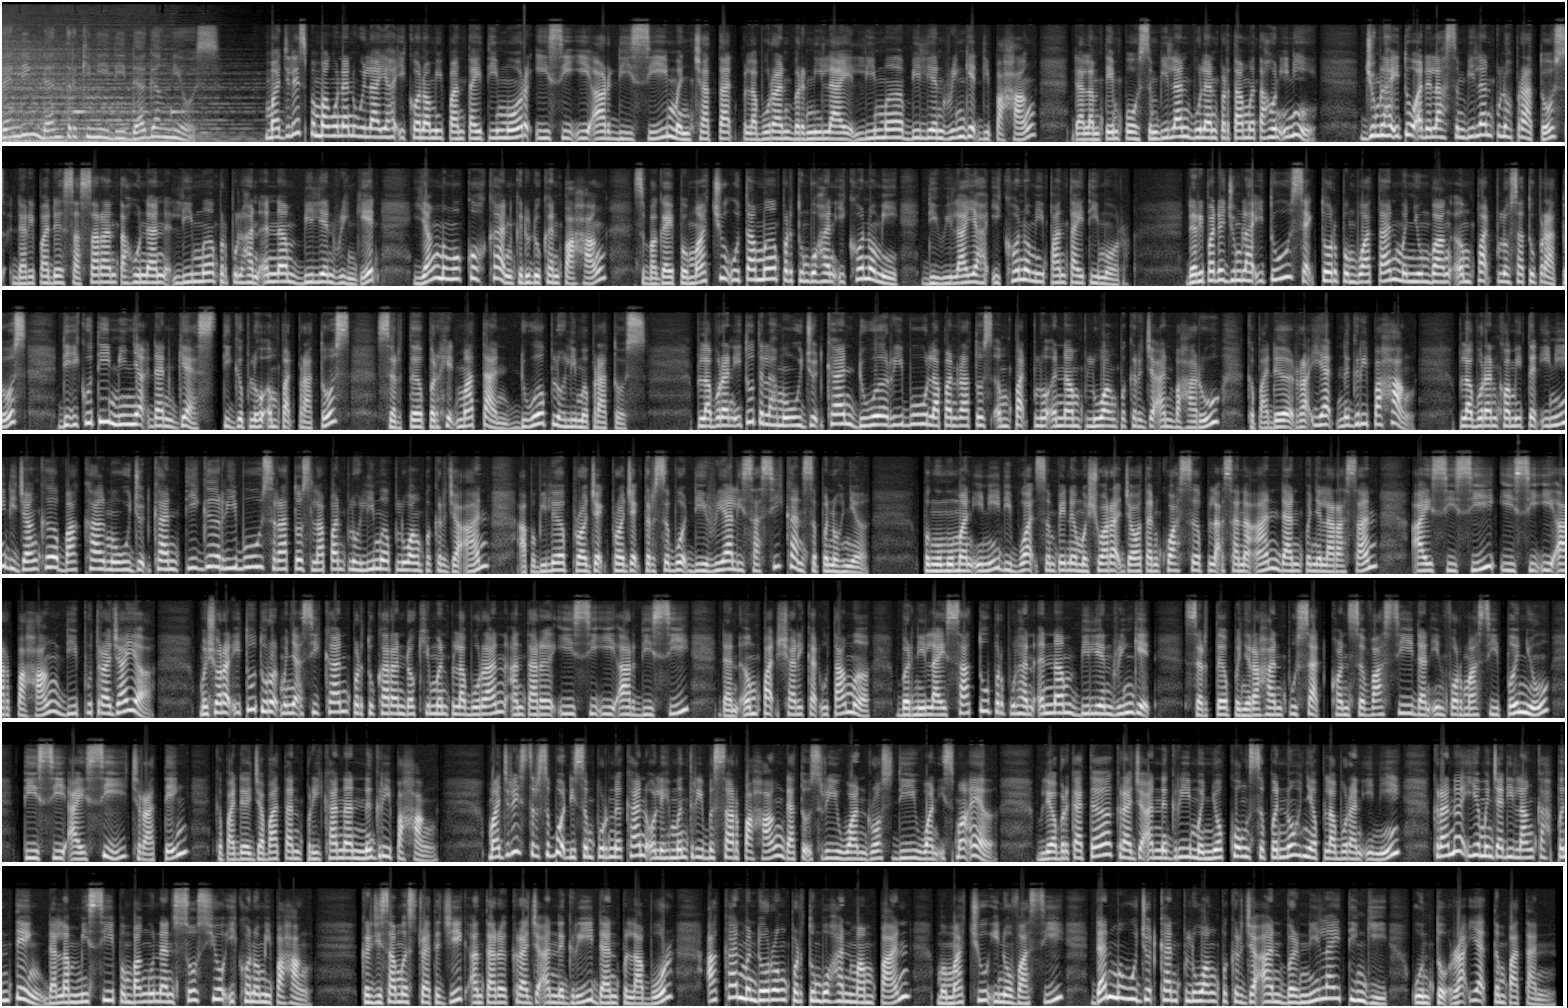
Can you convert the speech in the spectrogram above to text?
trending dan terkini di Dagang News. Majlis Pembangunan Wilayah Ekonomi Pantai Timur E ECERDC mencatat pelaburan bernilai 5 bilion ringgit di Pahang dalam tempoh 9 bulan pertama tahun ini. Jumlah itu adalah 90% daripada sasaran tahunan 5.6 bilion ringgit yang mengukuhkan kedudukan Pahang sebagai pemacu utama pertumbuhan ekonomi di wilayah ekonomi Pantai Timur. Daripada jumlah itu, sektor pembuatan menyumbang 41%, diikuti minyak dan gas 34% serta perkhidmatan 25%. Pelaburan itu telah mewujudkan 2,846 peluang pekerjaan baharu kepada rakyat negeri Pahang. Pelaburan komited ini dijangka bakal mewujudkan 3,185 peluang pekerjaan apabila projek-projek tersebut direalisasikan sepenuhnya. Pengumuman ini dibuat sempena mesyuarat Jawatan Kuasa Pelaksanaan dan Penyelarasan ICC ECER Pahang di Putrajaya. Mesyuarat itu turut menyaksikan pertukaran dokumen pelaburan antara E ECERDC dan empat syarikat utama bernilai 1.6 bilion ringgit serta penyerahan Pusat Konservasi dan Informasi Penyu TCIC Cerating kepada Jabatan Perikanan Negeri Pahang. Majlis tersebut disempurnakan oleh Menteri Besar Pahang Datuk Seri Wan Rosdi Wan Ismail. Beliau berkata kerajaan negeri menyokong sepenuhnya pelaburan ini kerana ia menjadi langkah penting dalam misi pembangunan sosio-ekonomi Pahang. Kerjasama strategik antara kerajaan negeri dan pelabur akan mendorong pertumbuhan mampan, memacu inovasi dan mewujudkan peluang pekerjaan bernilai tinggi untuk rakyat tempatan.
